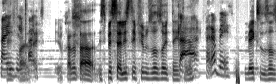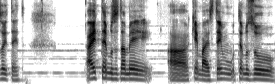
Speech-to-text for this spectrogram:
Faz, Ele ele faz, faz. né? O cara tá especialista em filmes dos anos 80, né? Tá, parabéns. Remakes dos anos 80. Aí temos também. a quem mais? Tem, temos o.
